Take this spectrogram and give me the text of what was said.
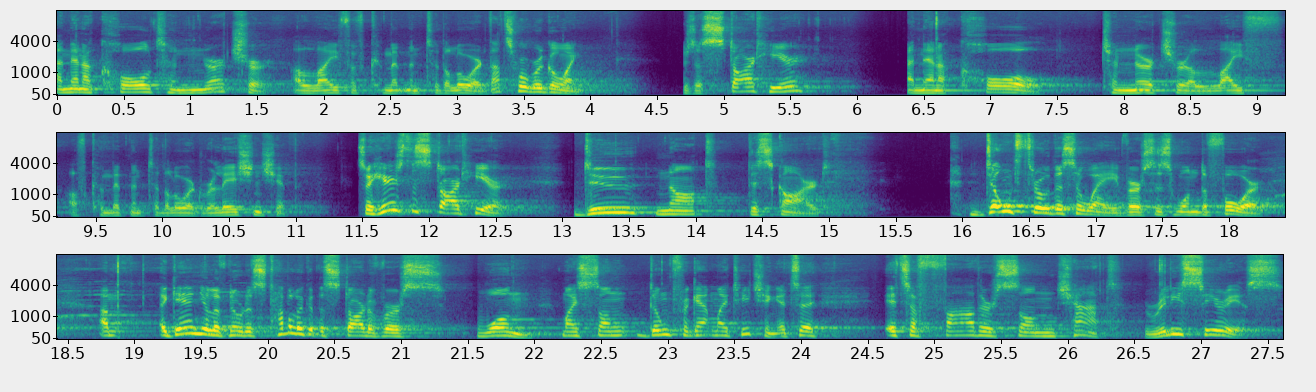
and then a call to nurture a life of commitment to the Lord. That's where we're going. There's a start here, and then a call to nurture a life of commitment to the Lord, relationship. So here's the start here do not discard. Don't throw this away, verses 1 to 4. Um, again, you'll have noticed, have a look at the start of verse 1. My son, don't forget my teaching. It's a, it's a father son chat, really serious.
